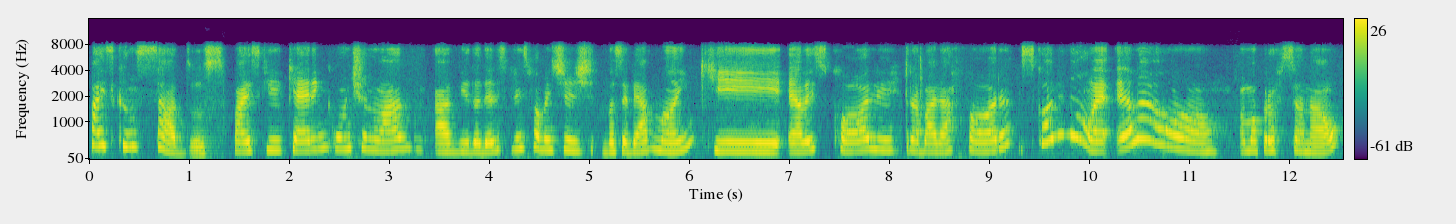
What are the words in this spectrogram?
pais cansados, pais que querem continuar a vida deles, principalmente você vê a mãe, que ela escolhe trabalhar fora. Escolhe não, é ela é é uma profissional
